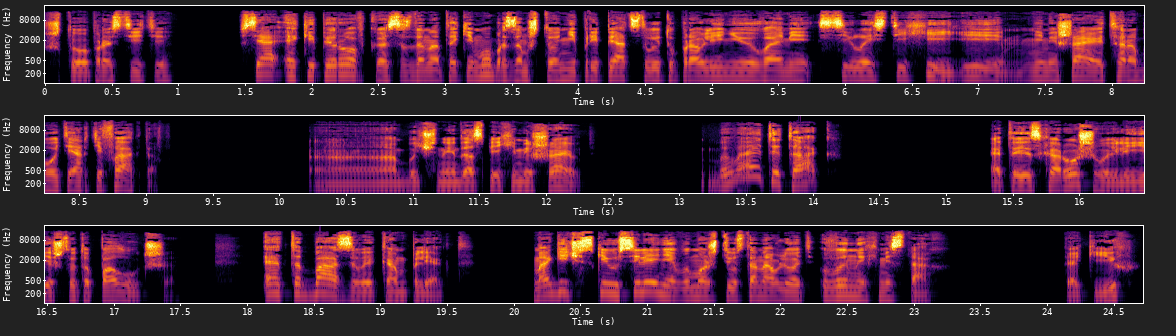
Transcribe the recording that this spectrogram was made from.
«Что, простите?» Вся экипировка создана таким образом, что не препятствует управлению вами силой стихий и не мешает работе артефактов. А обычные доспехи мешают? Бывает и так. Это из хорошего или есть что-то получше? Это базовый комплект. Магические усиления вы можете устанавливать в иных местах. Каких?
